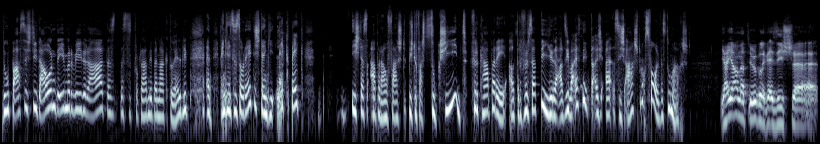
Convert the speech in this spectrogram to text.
Du passest dich dauernd immer wieder an, dass, dass das Programm eben aktuell bleibt. Ähm, wenn du jetzt so redest, denke ich, Leckbeck, ist das aber auch fast, bist du fast zu gescheit für Kabarett oder für Satire? Also ich weiß nicht, es ist, äh, es ist anspruchsvoll, was du machst. Ja, ja, natürlich. Es ist. Äh,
